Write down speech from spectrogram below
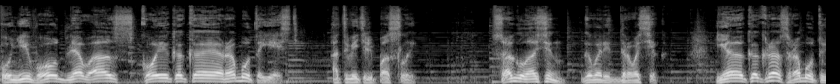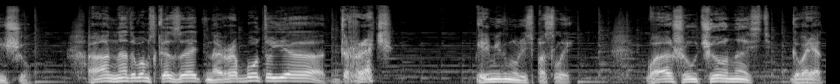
«У него для вас кое-какая работа есть», — ответили послы. «Согласен», — говорит дровосек. «Я как раз работу ищу. А надо вам сказать, на работу я драч». Перемигнулись послы. «Ваша ученость», — говорят,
